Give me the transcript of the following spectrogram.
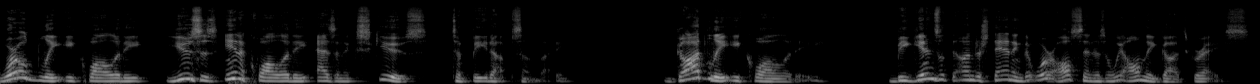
Worldly equality uses inequality as an excuse to beat up somebody. Godly equality begins with the understanding that we're all sinners and we all need God's grace.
